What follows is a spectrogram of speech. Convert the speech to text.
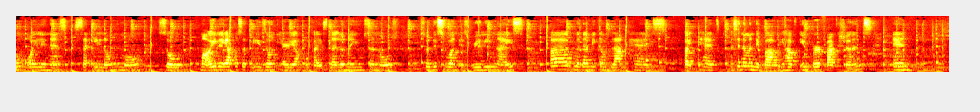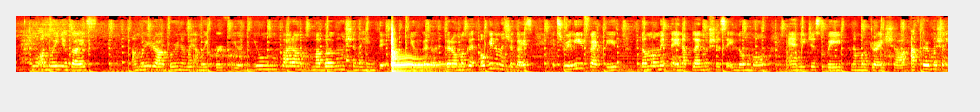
yung oiliness sa ilong mo. So, ma-oily ako sa T-zone area ko guys, lalo na yung sa nose. So this one is really nice. Pag madami kang blackheads, whiteheads. Kasi naman, di ba, we have imperfections. And yung amoy niya, guys, amoy rubber na may amoy perfume. Yung parang mabango siya na hindi. Yung ganun. Pero mag okay naman siya, guys. It's really effective. The moment na in-apply mo siya sa ilong mo and you just wait na mag-dry siya, after mo siyang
